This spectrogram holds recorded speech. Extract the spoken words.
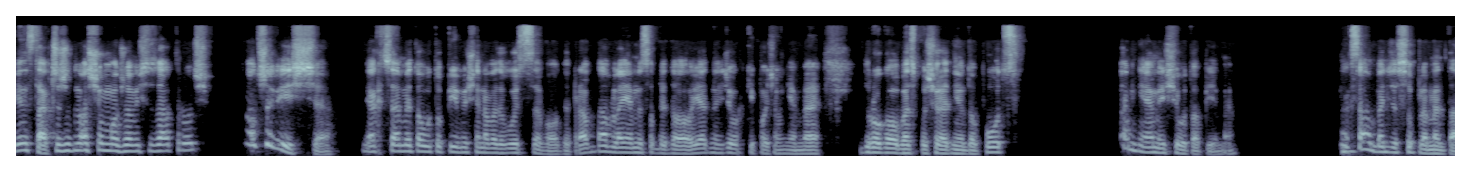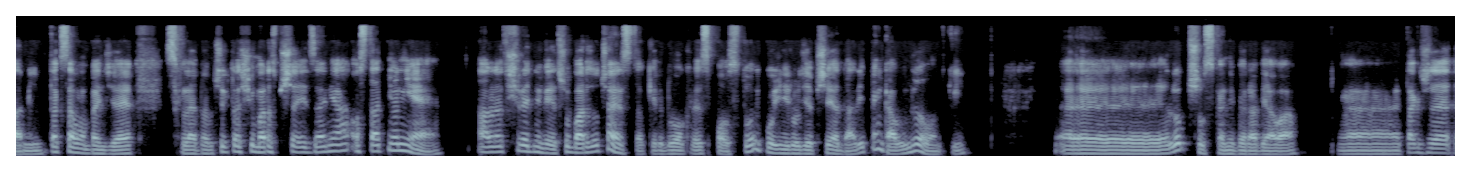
więc tak, czy żywnością możemy się zatruć? Oczywiście. Jak chcemy, to utopimy się nawet w łyżce wody, prawda? Wlejemy sobie do jednej dziurki, pociągniemy drugą bezpośrednio do płuc, pękniemy i się utopimy. Tak samo będzie z suplementami, tak samo będzie z chlebem. Czy ktoś umarł z przejedzenia? Ostatnio nie, ale w średniowieczu bardzo często, kiedy był okres postu i później ludzie przyjadali, pękały im żołądki e, lub trzustka nie wyrabiała. E, także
